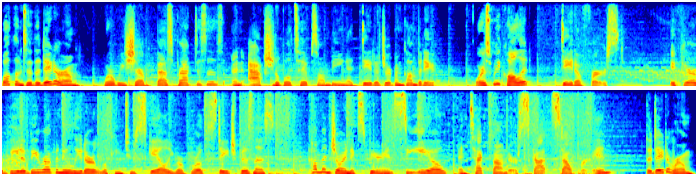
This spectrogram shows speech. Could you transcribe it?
Welcome to the Data Room, where we share best practices and actionable tips on being a data driven company, or as we call it, data first. If you're a B2B revenue leader looking to scale your growth stage business, come and join experienced CEO and tech founder Scott Stauffer in the Data Room.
